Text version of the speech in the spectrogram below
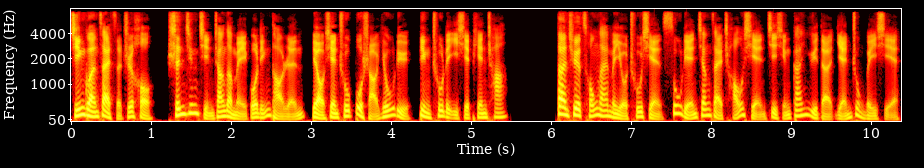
尽管在此之后，神经紧张的美国领导人表现出不少忧虑，并出了一些偏差，但却从来没有出现苏联将在朝鲜进行干预的严重威胁。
